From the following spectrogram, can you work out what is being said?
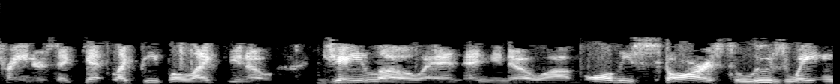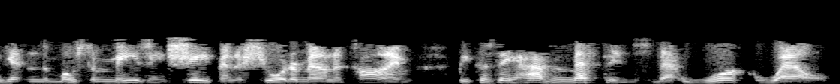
trainers that get like people like, you know, J Lo and, and, you know, uh, all these stars to lose weight and get in the most amazing shape in a short amount of time because they have methods that work well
